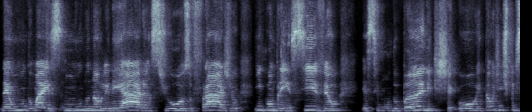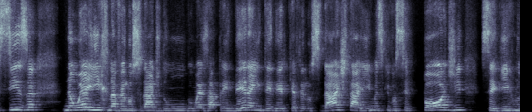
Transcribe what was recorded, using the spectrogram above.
né, um mundo mais, um mundo não linear, ansioso, frágil, incompreensível esse mundo bunny que chegou. Então, a gente precisa, não é ir na velocidade do mundo, mas aprender a entender que a velocidade está aí, mas que você pode seguir no,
